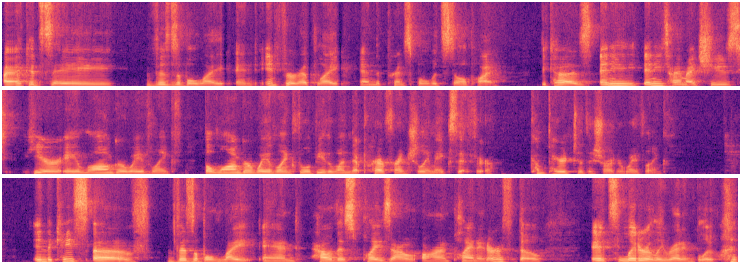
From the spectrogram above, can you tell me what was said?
I could say visible light and infrared light, and the principle would still apply. Because any anytime I choose here a longer wavelength, the longer wavelength will be the one that preferentially makes it through compared to the shorter wavelength. In the case of visible light and how this plays out on planet Earth, though, it's literally red and blue.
